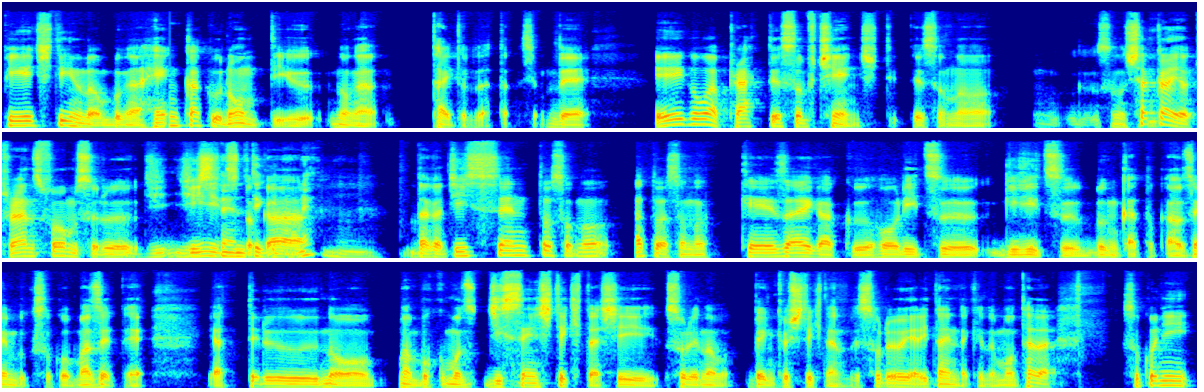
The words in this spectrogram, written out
PhD の論文が変革論っていうのがタイトルだったんですよ。で、英語は practice of change って言って、その、その社会をトランスフォームするじ技術とか、だから実践とその、あとはその経済学、法律、技術、文化とかを全部そこを混ぜてやってるのを、まあ僕も実践してきたし、それの勉強してきたので、それをやりたいんだけども、ただそこに、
